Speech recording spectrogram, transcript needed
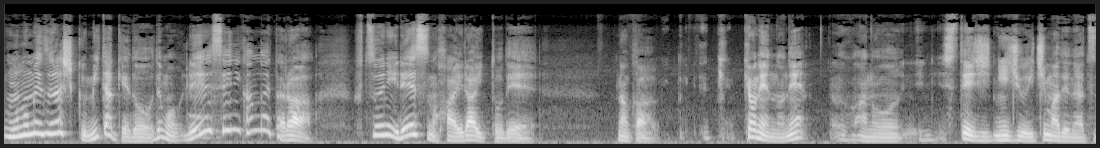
物珍しく見たけど、でも冷静に考えたら、普通にレースのハイライトで、なんか、去年のね、あの、ステージ21までのやつ、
